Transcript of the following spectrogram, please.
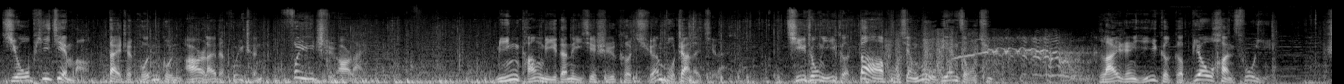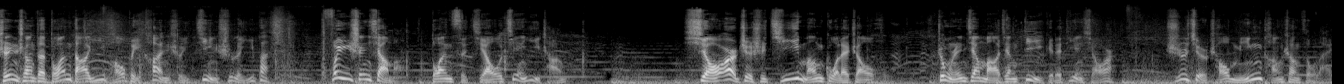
九匹健马带着滚滚而来的灰尘飞驰而来。明堂里的那些食客全部站了起来，其中一个大步向路边走去。来人一个个彪悍粗野，身上的短打衣袍被汗水浸湿了一半，飞身下马，端子矫健异常。小二这时急忙过来招呼，众人将马缰递给了店小二。直劲朝明堂上走来，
